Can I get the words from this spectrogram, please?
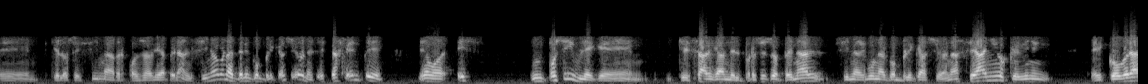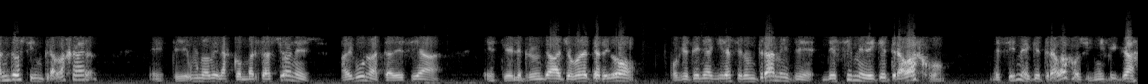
eh, que los exima de responsabilidad penal. Si no, van a tener complicaciones. Esta gente, digamos, es imposible que, que salgan del proceso penal sin alguna complicación. Hace años que vienen cobrando sin trabajar. Este, uno ve las conversaciones, alguno hasta decía, este, le preguntaba a Chocolate Rigó, porque tenía que ir a hacer un trámite, decime de qué trabajo. Decime de qué trabajo significa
